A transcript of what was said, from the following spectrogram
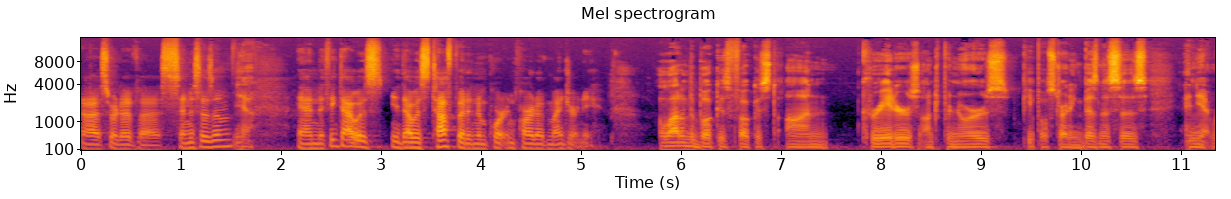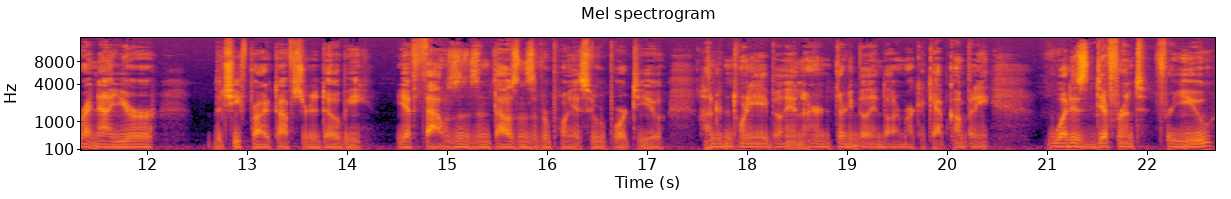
uh, sort of uh, cynicism. Yeah. And I think that was you know, that was tough, but an important part of my journey. A lot of the book is focused on creators, entrepreneurs, people starting businesses, and yet right now you're the chief product officer at Adobe. You have thousands and thousands of employees who report to you. 128 billion, 130 billion dollar market cap company. What is different for you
